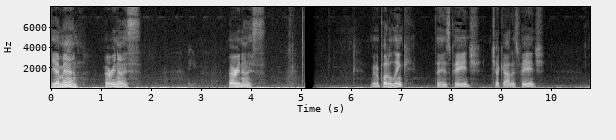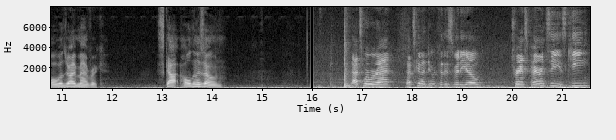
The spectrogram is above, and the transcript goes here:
Yeah, man. Very nice. Thank you. Very nice. I'm going to put a link to his page. Check out his page. All wheel drive Maverick. Scott holding his own. That's where we're at. That's going to do it for this video. Transparency is key.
